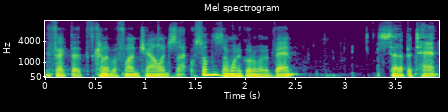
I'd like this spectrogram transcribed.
In fact, that's kind of a fun challenge. Sometimes I want to go to an event, set up a tent,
